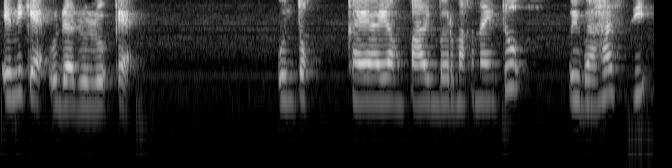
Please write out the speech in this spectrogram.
ini kayak udah dulu kayak untuk kayak yang paling bermakna itu we bahas di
